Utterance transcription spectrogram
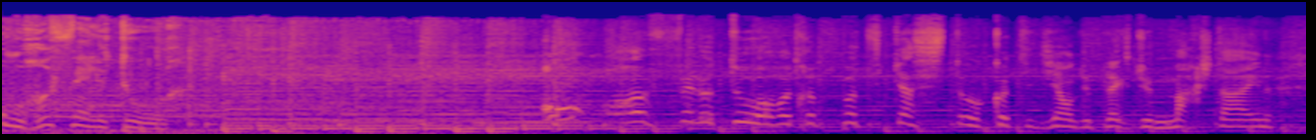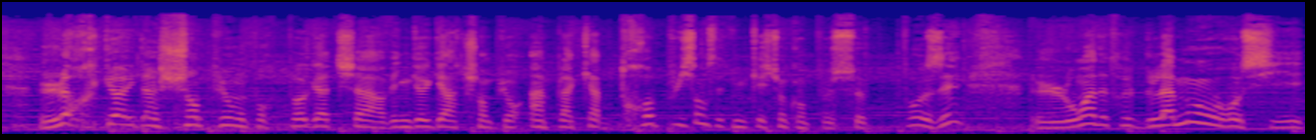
On refait le tour. On refait le tour, votre podcast au quotidien en duplex du Marstein. L'orgueil d'un champion pour Pogacar, Vingegaard, champion implacable, trop puissant, c'est une question qu'on peut se poser. Loin d'être glamour aussi.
